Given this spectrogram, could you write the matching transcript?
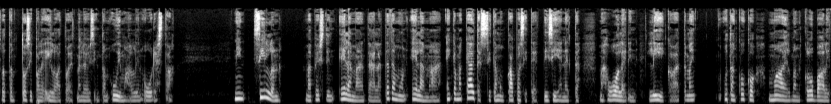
tuottanut tosi paljon iloa toi, että mä löysin ton uimahallin uudestaan. Niin silloin mä pystyn elämään täällä tätä mun elämää, enkä mä käytä sitä mun kapasiteettia siihen, että mä huolehdin liikaa, että mä otan koko maailman globaalit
